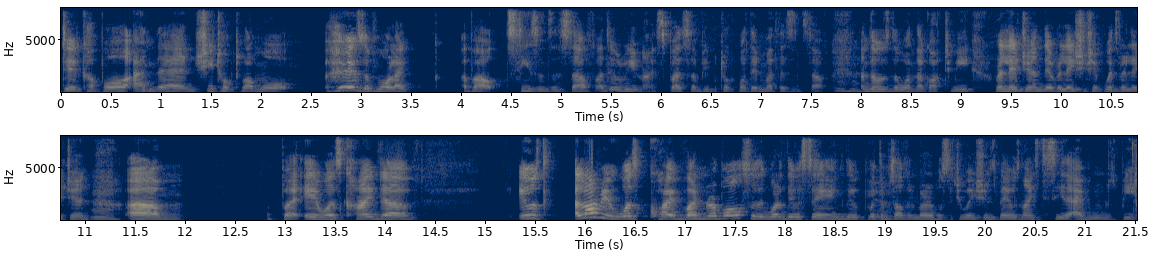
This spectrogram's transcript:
did couple, and then she talked about more. Hers are more like about seasons and stuff, and they were really nice. But some people talked about their mothers and stuff, and those are the one that got to me. Religion, their relationship with religion. Um, but it was kind of, it was a lot of it was quite vulnerable. So what they were saying, they would put Yeah. themselves in vulnerable situations. But it was nice to see that everyone was being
